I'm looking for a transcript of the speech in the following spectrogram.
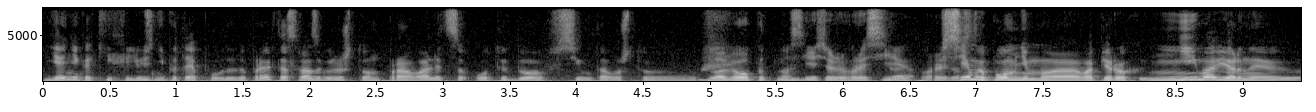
я никаких иллюзий не пытаю по поводу этого проекта, а сразу говорю, что он провалится от и до в силу того, что... Благо опыт у нас есть уже в России. Да. Все мы помним, э, во-первых, неимоверное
